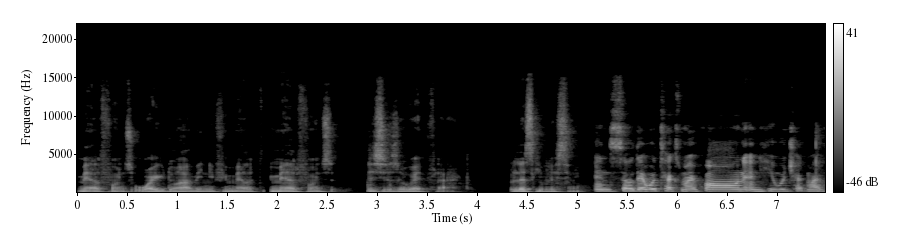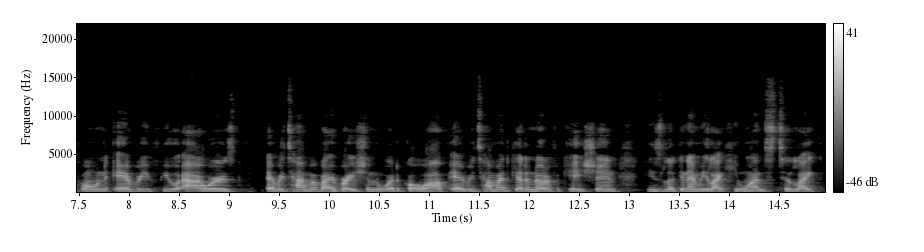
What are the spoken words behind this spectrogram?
male friends? Why you don't have any female female friends? This is a red flag. But let's keep listening. And so they would text my phone and he would check my phone every few hours. Every time a vibration would go off every time i'd get a notification he's looking at me like he wants to like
